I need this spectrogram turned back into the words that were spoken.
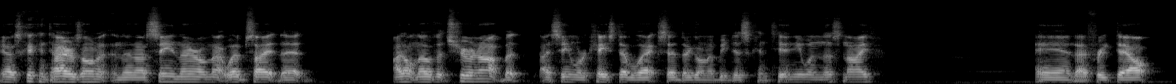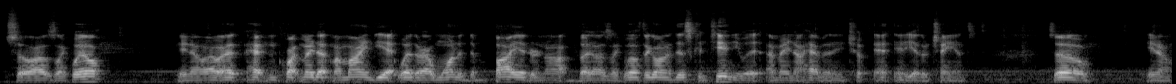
yeah, I was kicking tires on it, and then I seen there on that website that I don't know if it's true or not, but I seen where Case Double X said they're going to be discontinuing this knife, and I freaked out. So I was like, well, You know, I hadn't quite made up my mind yet whether I wanted to buy it or not. But I was like, well, if they're going to discontinue it, I may not have any ch- any other chance. So, you know,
